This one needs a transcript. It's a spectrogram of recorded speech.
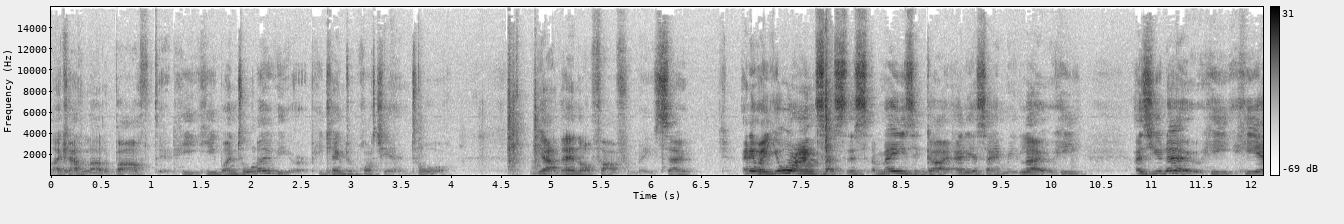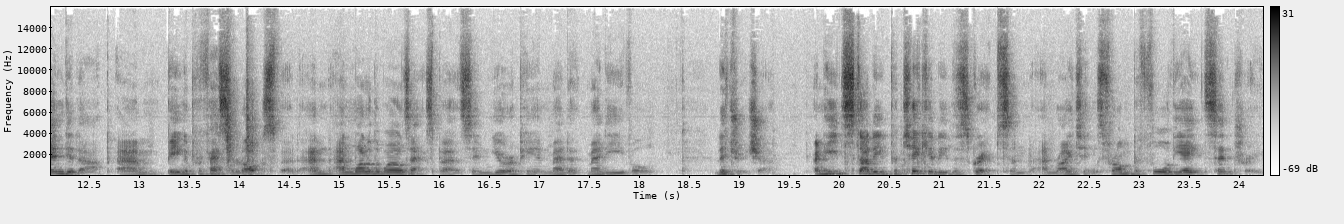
like Adelard of Bath did. He, he went all over Europe. He came to Poitiers and Tours. Yeah, they're not far from me. So, anyway, your ancestor, this amazing guy, Elias Avery Lowe, he, as you know, he, he ended up um, being a professor at Oxford and, and one of the world's experts in European med- medieval literature. And he'd studied particularly the scripts and, and writings from before the 8th century.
